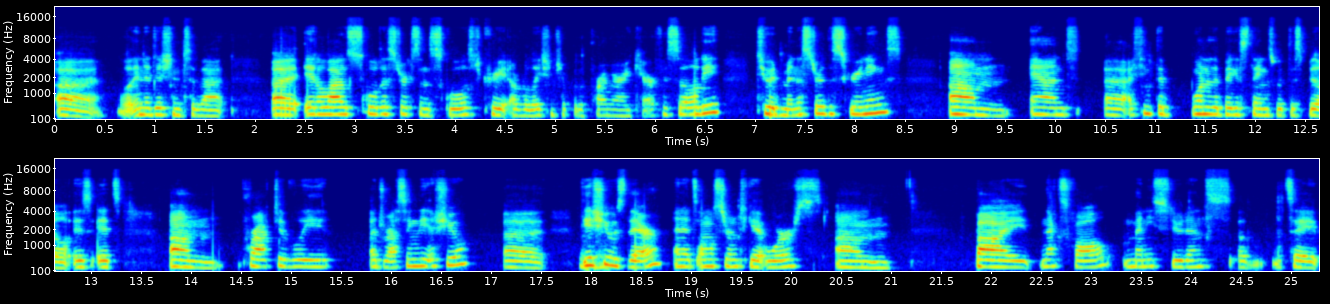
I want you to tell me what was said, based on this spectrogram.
uh, well, in addition to that, uh, it allows school districts and schools to create a relationship with a primary care facility to administer the screenings. Um, and uh, I think that one of the biggest things with this bill is it's um, proactively addressing the issue. Uh, the mm-hmm. issue is there, and it's almost certain to get worse. Um, by next fall, many students, uh, let's say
